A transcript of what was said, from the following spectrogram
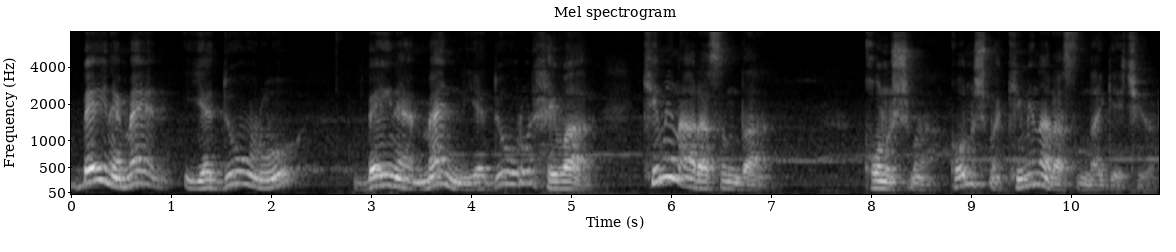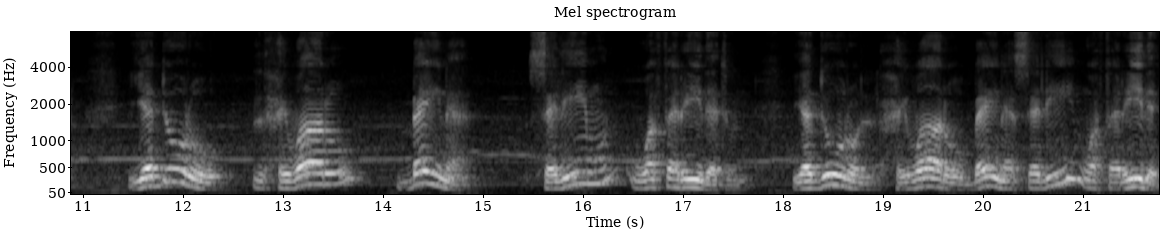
Beyne men yeduru beyne men yedurul hivar. Kimin arasında konuşma, konuşma kimin arasında geçiyor? يدور الحوار بين سليم وفريدة. يدور الحوار بين سليم وفريدة.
